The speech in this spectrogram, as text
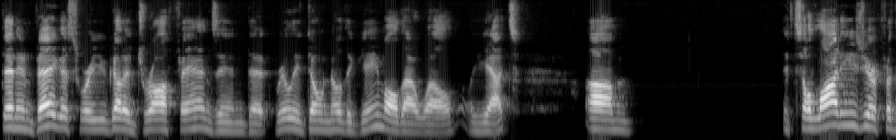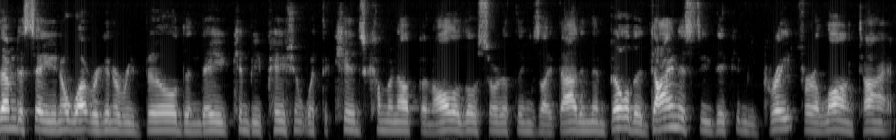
than in Vegas, where you got to draw fans in that really don't know the game all that well yet. Um, it's a lot easier for them to say, you know what, we're going to rebuild, and they can be patient with the kids coming up and all of those sort of things like that, and then build a dynasty that can be great for a long time.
